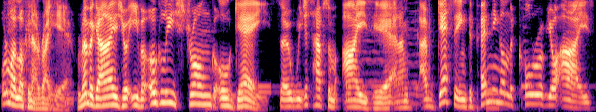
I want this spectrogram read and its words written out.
What am I looking at right here? Remember guys, you're either ugly, strong, or gay. So we just have some eyes here, and I'm, I'm guessing, depending on the colour of your eyes,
